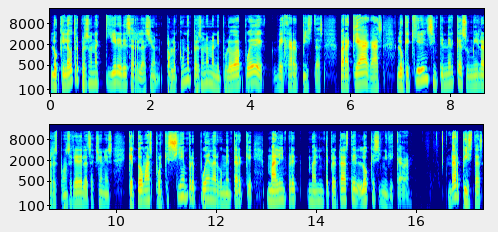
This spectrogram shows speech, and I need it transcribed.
lo que la otra persona quiere de esa relación, por lo que una persona manipuladora puede dejar pistas para que hagas lo que quieren sin tener que asumir la responsabilidad de las acciones que tomas porque siempre pueden argumentar que malinterpretaste lo que significaba. Dar pistas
